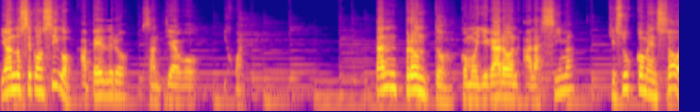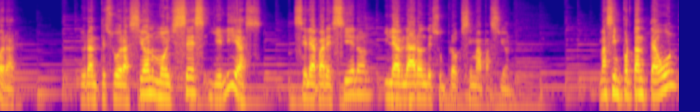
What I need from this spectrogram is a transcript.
llevándose consigo a Pedro, Santiago y Juan. Tan pronto como llegaron a la cima, Jesús comenzó a orar durante su oración Moisés y Elías se le aparecieron y le hablaron de su próxima pasión. Más importante aún,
